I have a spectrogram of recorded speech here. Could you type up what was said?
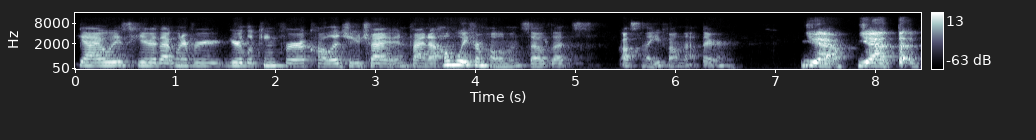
Yeah, I always hear that whenever you're looking for a college, you try and find a home away from home. And so that's awesome that you found that there. Yeah, yeah, that,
